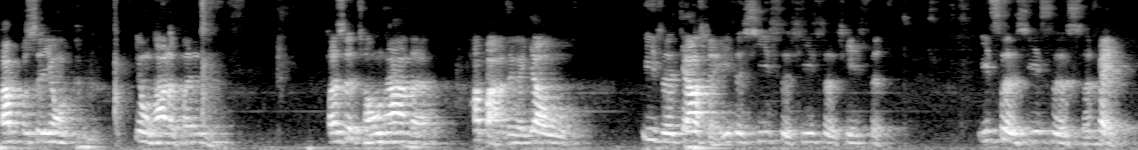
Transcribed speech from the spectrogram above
它不是用用它的分子，而是从它的，他把这个药物一直加水，一直稀释稀释稀释，一次稀释十倍，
